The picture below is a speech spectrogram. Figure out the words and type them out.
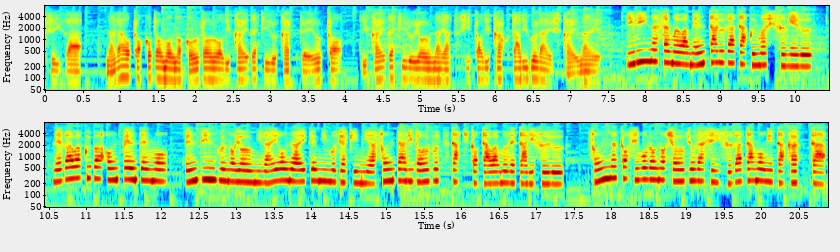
しいが、なら男どもの行動を理解できるかっていうと、理解できるようなやつ一人か二人ぐらいしかいない。リリーナ様はメンタルがたくましすぎる。願わくば本編でも、エンディングのようにライオン相手に無邪気に遊んだり動物たちと戯れたりする。そんな年頃の少女らしい姿も見たかった。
